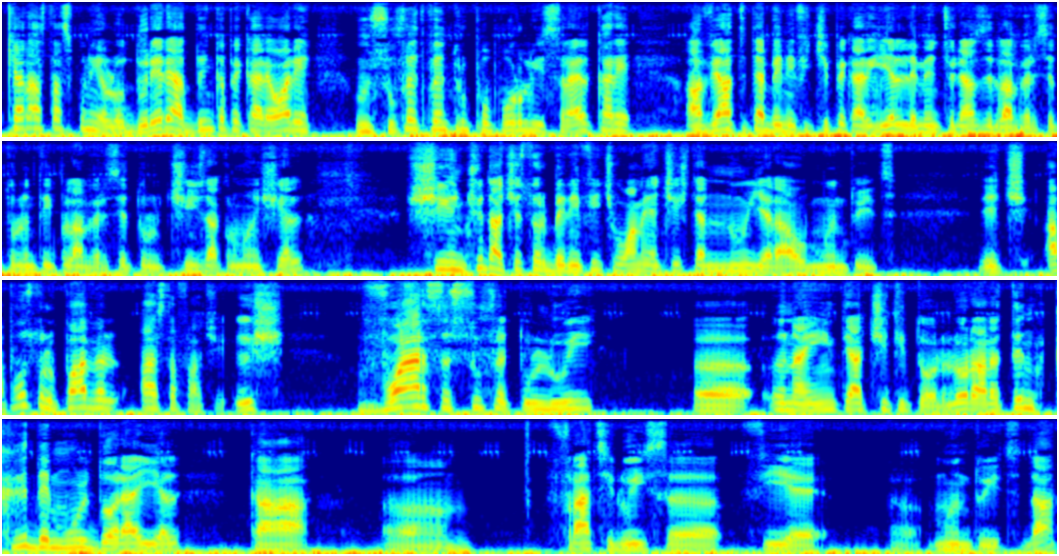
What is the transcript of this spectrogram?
chiar asta spune el, o durere adâncă pe care o are în suflet pentru poporul Israel, care avea atâtea beneficii pe care el le menționează de la versetul 1 până la versetul 5, dacă nu mă înșel, și în ciuda acestor beneficii, oamenii aceștia nu erau mântuiți. Deci, Apostolul Pavel asta face, își varsă sufletul lui uh, înaintea cititorilor, arătând cât de mult dorea el ca uh, frații lui să fie uh, mântuiți, da?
